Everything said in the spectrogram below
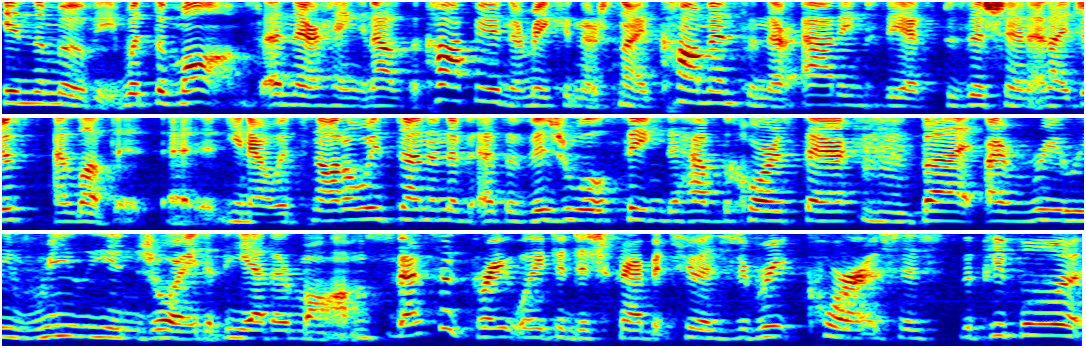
in the movie with the moms and they're hanging out at the coffee and they're making their snide comments and they're adding to the exposition and i just i loved it. Uh, you know it's not always done a, as a visual thing to have the chorus there mm-hmm. but i really really enjoyed the other moms. That's a great way to describe it too as the greek chorus is the people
